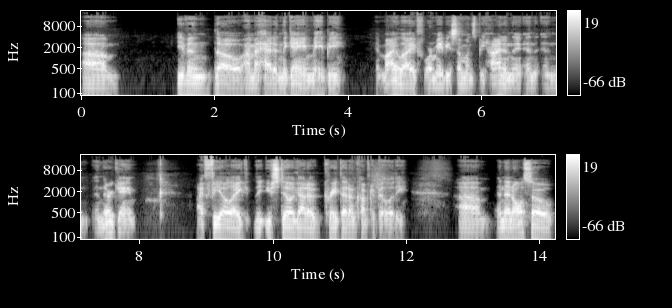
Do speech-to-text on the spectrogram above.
Um, even though I'm ahead in the game, maybe in my life, or maybe someone's behind in the in in, in their game, I feel like that you still got to create that uncomfortability. Um, and then also,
